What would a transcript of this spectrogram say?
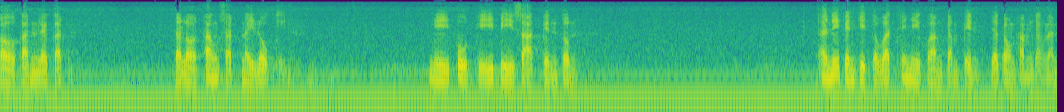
ต่อกันและกัน ตลอดทั้งสัตว์ในโลกอื่น มีพูดผีปีศาจเป็นต้น อันนี้เป็นกิจวัตรที่มีความจำเป็นจะต้องทำอย่างนั้น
